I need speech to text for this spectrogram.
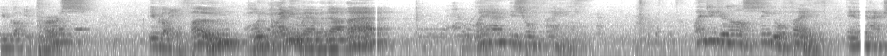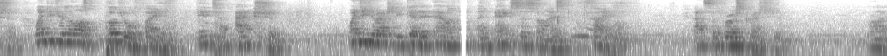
you've got your purse, you've got your phone. You wouldn't go anywhere without that. But where is your faith? When did you last see your faith in action? When did you last put your faith into action? When did you actually get it out and exercise faith? That's the first question. Right.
